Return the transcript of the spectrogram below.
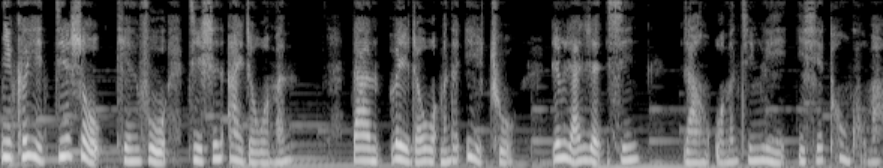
你可以接受天父既深爱着我们，但为着我们的益处，仍然忍心让我们经历一些痛苦吗？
